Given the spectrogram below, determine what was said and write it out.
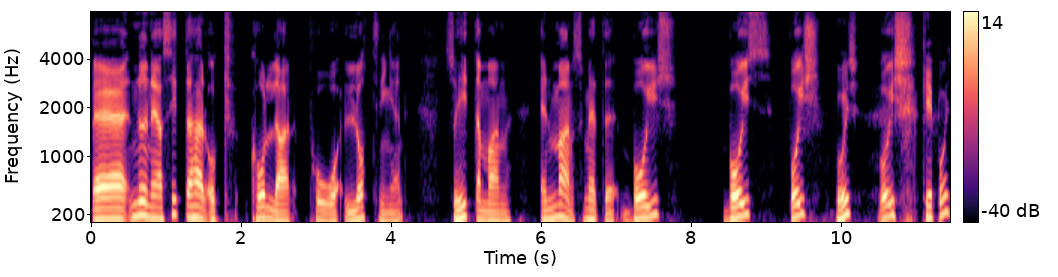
Eh, nu när jag sitter här och kollar på lottningen så hittar man en man som heter Boys, Boys, Boys? Boys, K-boy?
